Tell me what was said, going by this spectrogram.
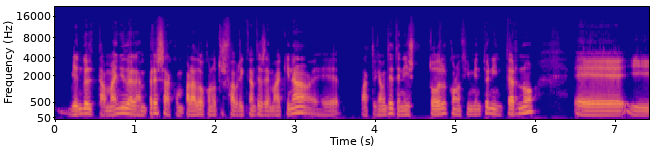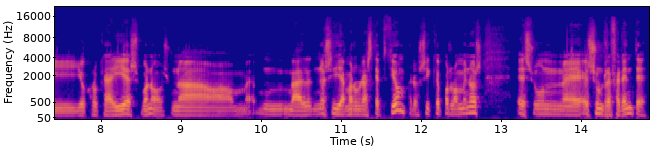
viendo el tamaño de la empresa comparado con otros fabricantes de máquina, eh, prácticamente tenéis todo el conocimiento en interno eh, y yo creo que ahí es, bueno, es una, no sé si llamar una excepción, pero sí que por lo menos es un, es un referente.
